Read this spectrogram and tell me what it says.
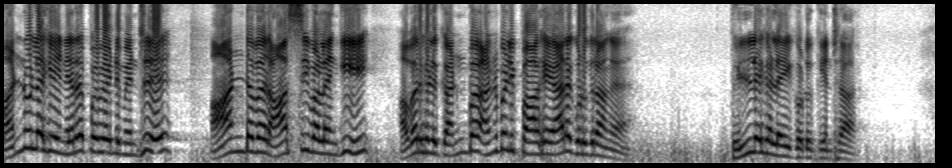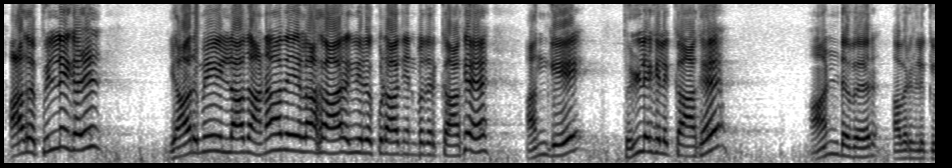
மண்ணுலகை நிரப்ப வேண்டும் என்று ஆண்டவர் ஆசி வழங்கி அவர்களுக்கு அன்ப அன்பளிப்பாக யாரை கொடுக்குறாங்க? பிள்ளைகளை கொடுக்கின்றார். ஆக பிள்ளைகள் யாருமே இல்லாத அனாதைகளாக ஆகிவிடக்கூடாது என்பதற்காக அங்கே பிள்ளைகளுக்காக ஆண்டவர் அவர்களுக்கு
